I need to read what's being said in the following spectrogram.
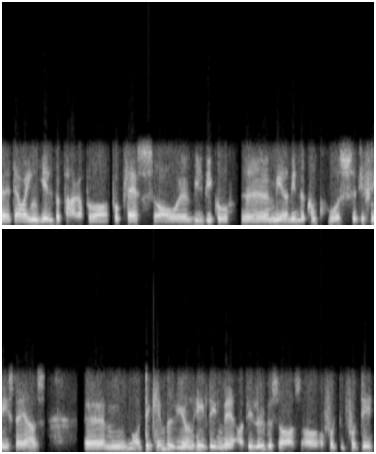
Øh, der var ingen hjælpepakker på, på plads, og øh, ville vi gå øh, mere eller mindre konkurs, de fleste af os. Øhm, og det kæmpede vi jo en hel del med, og det lykkedes også at, at få, få det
